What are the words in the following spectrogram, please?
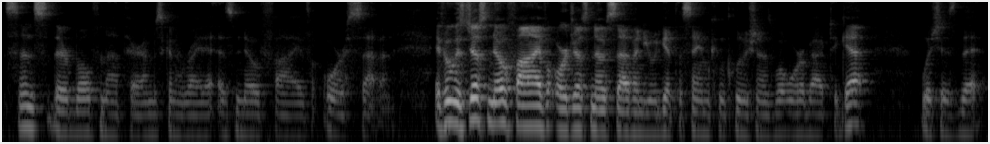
since they're both not there, I'm just going to write it as no 5 or 7. If it was just no 5 or just no 7, you would get the same conclusion as what we're about to get, which is that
